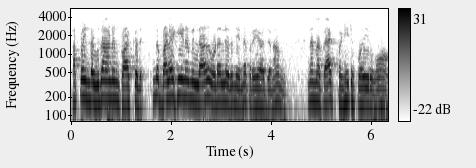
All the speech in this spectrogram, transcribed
அப்ப இந்த உதாரணம் பாக்குது இந்த பலகீனம் இல்லாத உடல்ல இருந்து என்ன பிரயோஜனம்? நம்ம பேக் பண்ணிட்டு போயிருவோம்.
